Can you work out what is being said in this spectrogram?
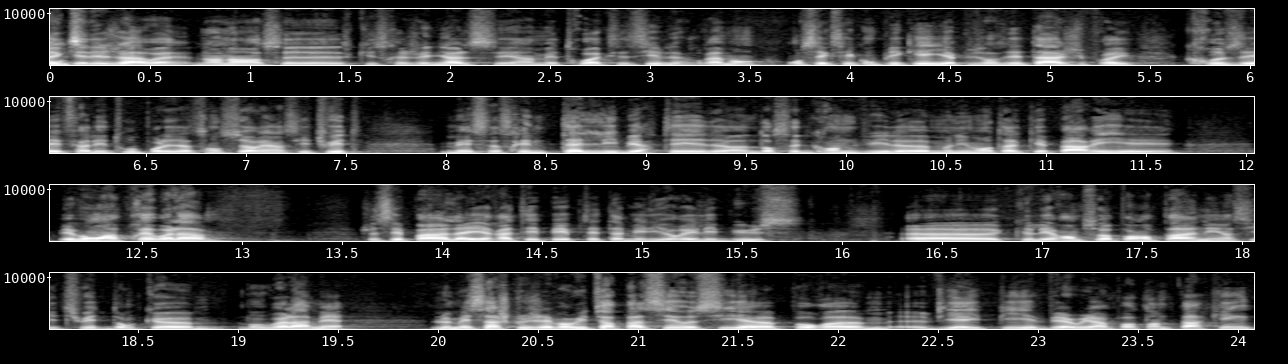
remonte. y a déjà, ouais. Non, non, ce qui serait génial, c'est un métro accessible, vraiment. On sait que c'est compliqué, il y a plusieurs étages, il faudrait creuser, faire des trous pour les ascenseurs et ainsi de suite. Mais ça serait une telle liberté dans, dans cette grande ville euh, monumentale qu'est Paris. Et... Mais bon, après, voilà, je sais pas, la RATP peut-être améliorer les bus, euh, que les rampes soient pas en panne et ainsi de suite. Donc, euh, donc voilà, mais le message que j'avais envie de faire passer aussi euh, pour euh, VIP et Very Important Parking,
